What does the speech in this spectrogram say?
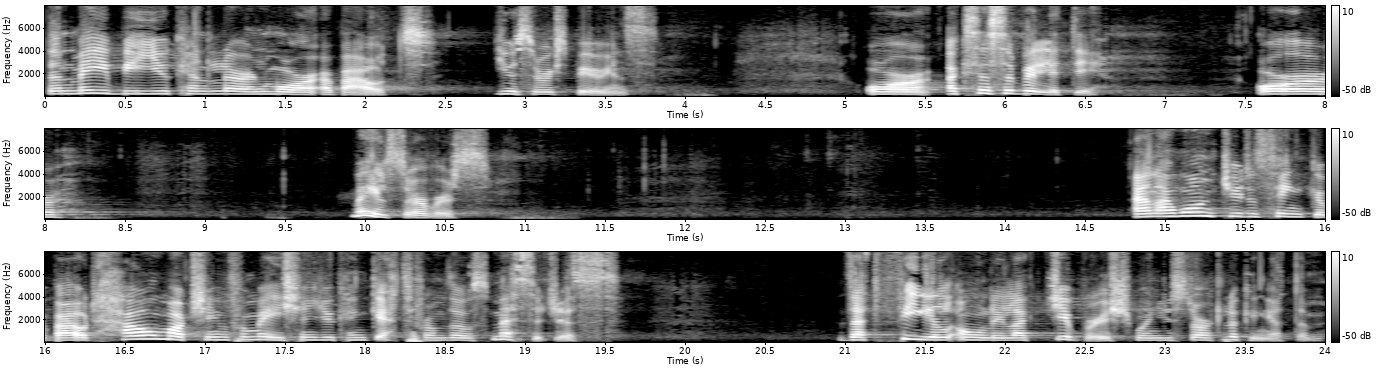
then maybe you can learn more about user experience or accessibility or mail servers. And I want you to think about how much information you can get from those messages that feel only like gibberish when you start looking at them.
